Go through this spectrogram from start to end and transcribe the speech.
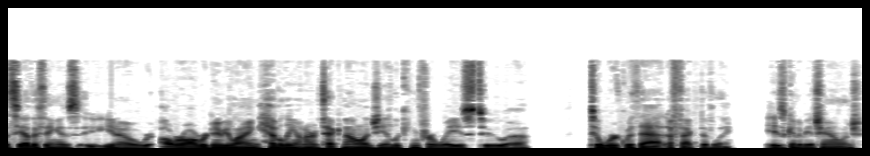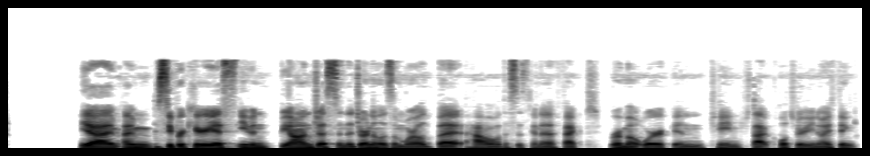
that's the other thing is, you know, we're, overall, we're going to be relying heavily on our technology and looking for ways to, uh, to work with that effectively is going to be a challenge. Yeah, I'm, I'm super curious, even beyond just in the journalism world, but how this is going to affect remote work and change that culture. You know, I think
